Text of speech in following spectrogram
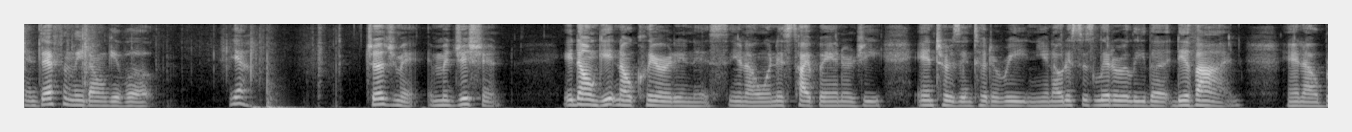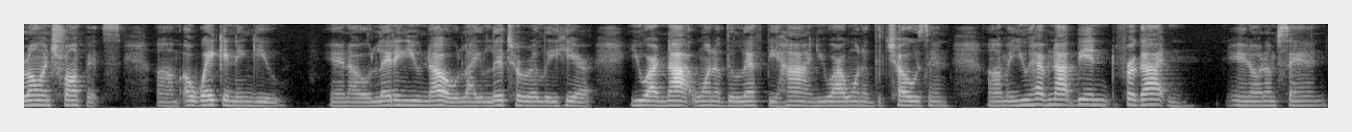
and definitely don't give up. Yeah. Judgment and magician. It don't get no clearer than this, you know, when this type of energy enters into the reading. You know, this is literally the divine, you know, blowing trumpets, um, awakening you, you know, letting you know, like literally here, you are not one of the left behind. You are one of the chosen, um, and you have not been forgotten. You know what I'm saying?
